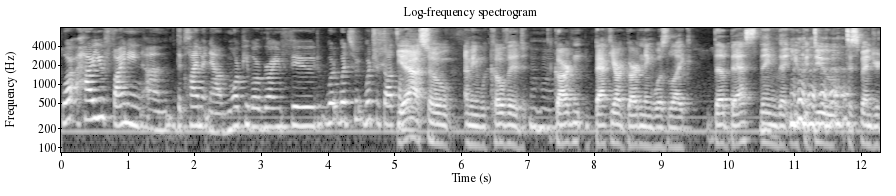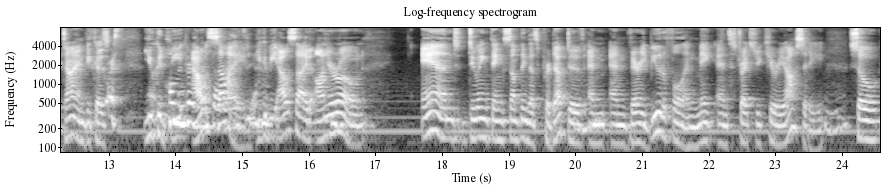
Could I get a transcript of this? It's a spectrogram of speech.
what, how are you finding um, the climate now? More people are growing food. What, what's what's your thoughts on yeah that? so i mean with covid garden backyard gardening was like the best thing that you could do to spend your time because you could Home be outside yeah. you could be outside on your own and doing things something that's productive Mm-hmm. and and very beautiful and make and strikes your curiosity Mm-hmm. so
